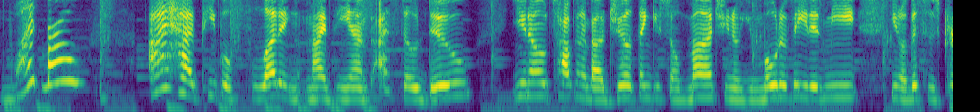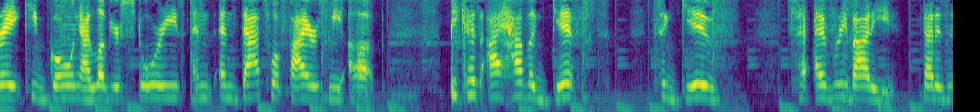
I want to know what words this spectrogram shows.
What, bro? I had people flooding my DMs. I still do you know, talking about Jill, thank you so much. You know, you motivated me. You know, this is great. Keep going. I love your stories. And and that's what fires me up because I have a gift to give to everybody that is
